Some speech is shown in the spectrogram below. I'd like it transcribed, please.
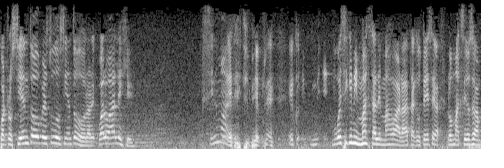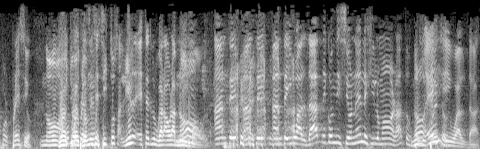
400 versus 200 dólares. ¿Cuál vas a elegir? Sí, nomás. Voy a decir que mi Mac sale más barata, que ustedes se, los maxeros se van por precio. No, yo, yo, por yo precio. necesito salir de este lugar ahora No, mismo. ante, ante, ante igualdad de condiciones, elegir lo más barato. No, es igualdad.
